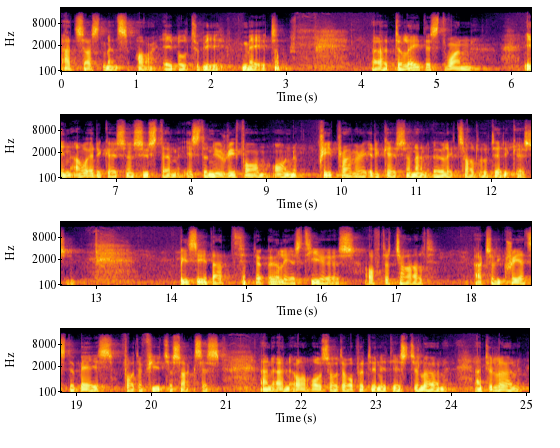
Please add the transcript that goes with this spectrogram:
adjustments are able to be made. Uh, the latest one in our education system is the new reform on pre-primary education and early childhood education. We see that the earliest years of the child actually creates the base for the future success and, and also the opportunities to learn and to learn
